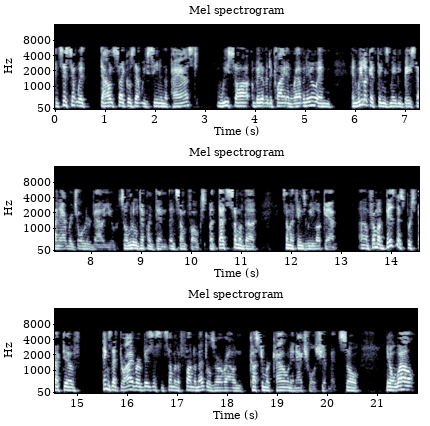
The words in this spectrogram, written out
Consistent with down cycles that we've seen in the past, we saw a bit of a decline in revenue and and we look at things maybe based on average order value, so a little different than than some folks. But that's some of the some of the things we look at. Um, from a business perspective, things that drive our business and some of the fundamentals are around customer count and actual shipments. So, you know, while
